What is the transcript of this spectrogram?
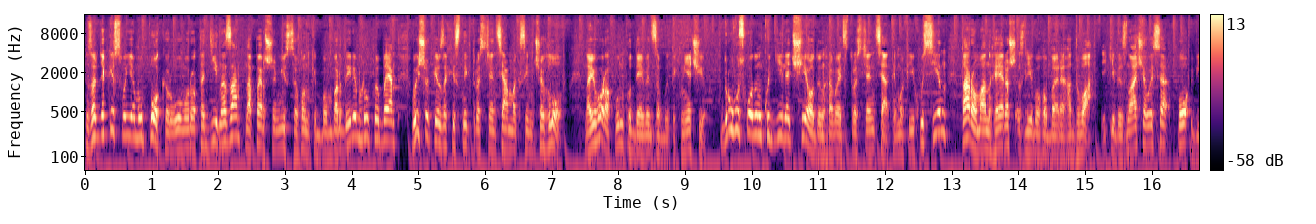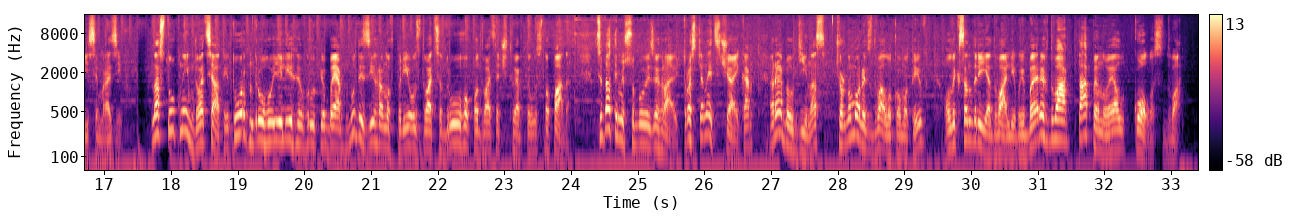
Завдяки своєму покеру у ворота Діназа на перше місце гонки бомбардирів групи Б вийшов півзахисник тростянця Максим Чеглов. На його рахунку 9 забитих м'ячів. Другу сходинку ділять ще один гравець тростянця Тимофій Хусін та Роман Гереш з лівого берега 2, які відзначилися по 8 разів. Наступний 20-й тур другої ліги в групі Б буде зіграно в період з 22 по 24 листопада. Ці дати між собою зіграють Тростянець Чайка, Ребел Дінас, Чорноморець 2 Локомотив, Олександрія 2 Лівий берег 2 та Пенуел Колос 2.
